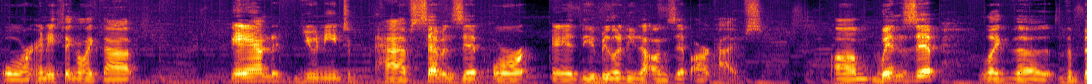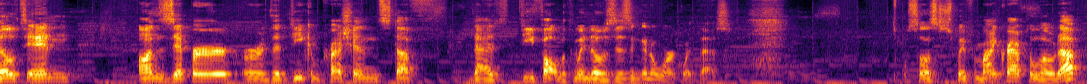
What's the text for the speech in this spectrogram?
or anything like that. And you need to have 7-zip or a, the ability to unzip archives. Um, WinZip, like the the built-in unzipper or the decompression stuff that's default with Windows isn't going to work with this. So let's just wait for Minecraft to load up.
